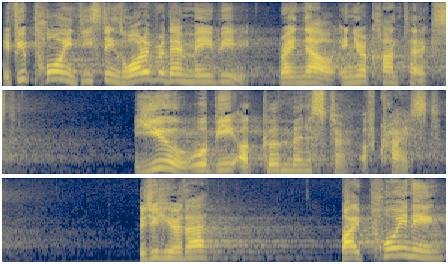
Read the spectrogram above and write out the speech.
If you point these things, whatever they may be, right now, in your context, you will be a good minister of Christ. Did you hear that? By pointing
